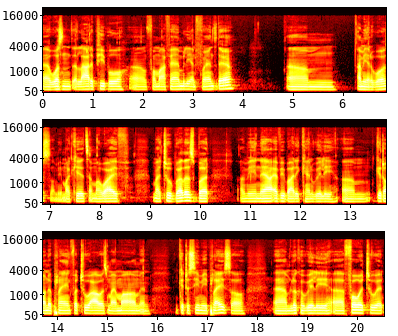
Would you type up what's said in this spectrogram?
Uh, wasn't a lot of people uh, from my family and friends there. Um, I mean, it was. I mean, my kids and my wife, my two brothers, but I mean, now everybody can really um, get on the plane for two hours, my mom, and get to see me play. So I'm looking really uh, forward to it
